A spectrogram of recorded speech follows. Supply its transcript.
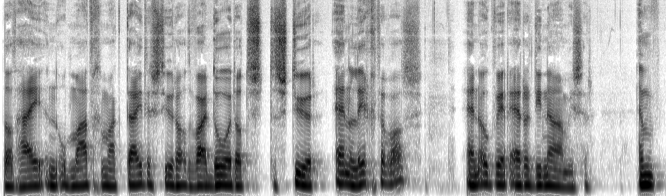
Dat hij een op maat gemaakt tijdenstuur had, waardoor dat st- stuur en lichter was en ook weer aerodynamischer. En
